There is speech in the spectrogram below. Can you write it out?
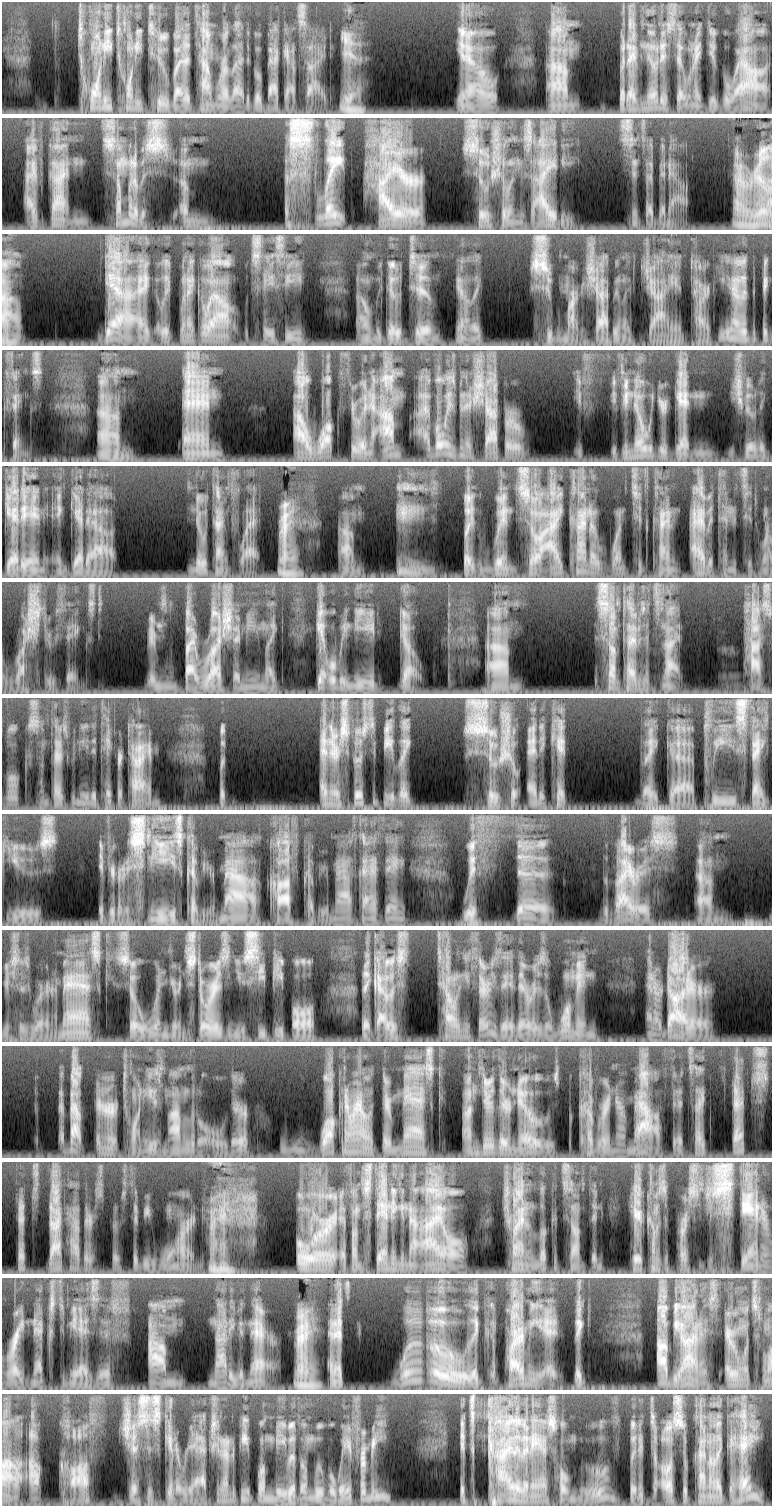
2022 by the time we're allowed to go back outside. Yeah. You know, um, but I've noticed that when I do go out, I've gotten somewhat of a um, a slight higher social anxiety since I've been out. Oh, really? Um, yeah, I, like when I go out with Stacy, um, we go to you know like supermarket shopping, like Giant, Target, you know the big things, um, and I'll walk through. And I'm I've always been a shopper. If if you know what you're getting, you should be able to get in and get out, no time flat. right. Um, but when so I kind of want to kind of I have a tendency to want to rush through things, and by rush I mean like get what we need, go. Um, sometimes it's not possible because sometimes we need to take our time, but and there's supposed to be like social etiquette, like uh, please, thank yous. If you're going to sneeze, cover your mouth. Cough, cover your mouth, kind of thing. With the the virus, um, you're supposed to be wearing a mask. So when you're in stores and you see people, like I was telling you Thursday, there was a woman and her daughter, about in her 20s, mom a little older, walking around with their mask under their nose but covering their mouth, and it's like that's that's not how they're supposed to be worn. Right. Or if I'm standing in the aisle trying to look at something, here comes a person just standing right next to me as if I'm not even there. Right. and it's whoa like a part of me eh, like i'll be honest every once in a while i'll cough just to get a reaction out of people and maybe they'll move away from me. It's kind of an asshole move but it's also kind of like a hey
